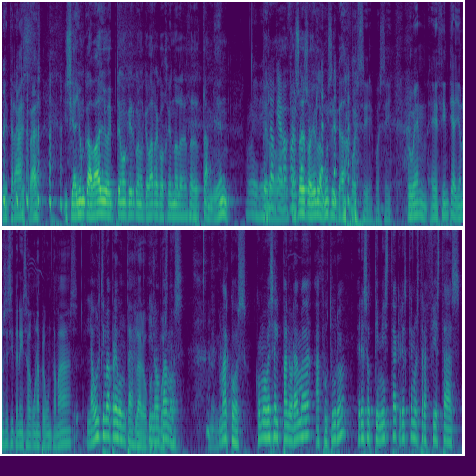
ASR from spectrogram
detrás. Detrás. Y si hay un caballo y tengo que ir con el que va recogiendo la también. Muy bien. Pero Lo que haga el caso falta. es oír la música. Pues sí, pues sí. Rubén, eh, Cintia, yo no sé si tenéis alguna pregunta más. La última pregunta. Claro, por y nos supuesto. vamos. Venga. Marcos, ¿cómo ves el panorama a futuro? ¿Eres optimista? ¿Crees que nuestras fiestas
